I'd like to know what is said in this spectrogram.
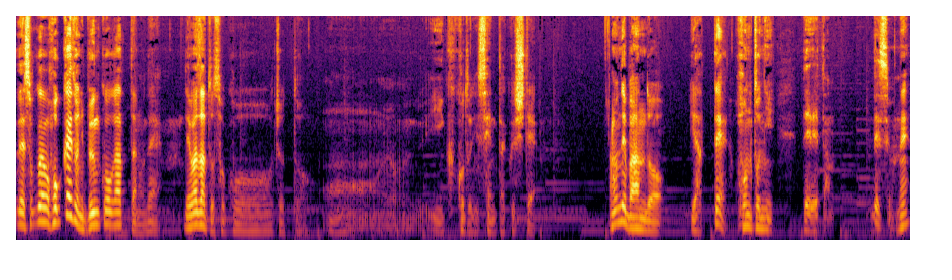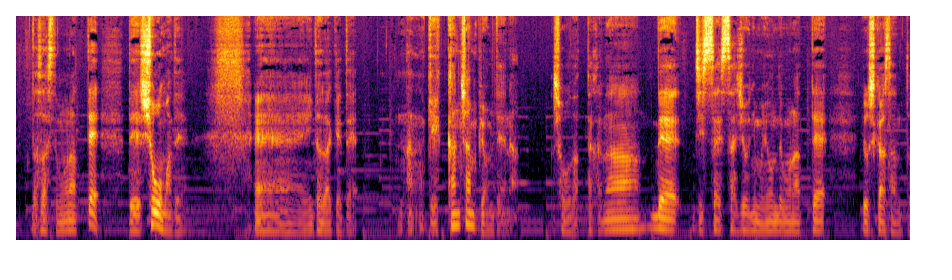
でそこは北海道に分校があったのででわざとそこをちょっと行くことに選択してほんでバンドやって本当に出れたんですよね。出させてもらってで賞まで、えーいただけて月間チャンピオンみたいな賞だったかな。で実際スタジオにも呼んでもらって吉川さんと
